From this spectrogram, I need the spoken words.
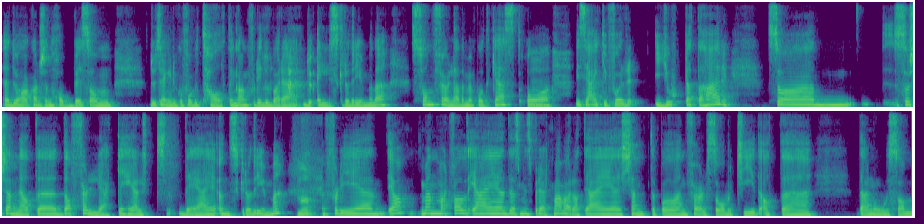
eh, du har kanskje en hobby som du trenger ikke å få betalt engang, fordi du bare du elsker å drive med det. Sånn føler jeg det med podkast. Og hvis jeg ikke får gjort dette her, så, så kjenner jeg at eh, da følger jeg ikke helt det jeg ønsker å drive med. Nei. Fordi, ja, Men i hvert fall, jeg, det som inspirerte meg, var at jeg kjente på en følelse over tid at uh, det er noe som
